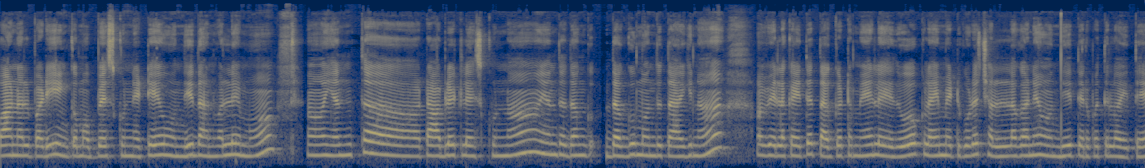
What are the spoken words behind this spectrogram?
వానలు పడి ఇంకా మొబ్బేసుకున్నట్టే ఉంది. దానివల్ల ఏమో ఎంత టాబ్లెట్లు వేసుకున్నా ఎంత దగ్గు దగ్గు మందు తాగినా వీళ్ళకైతే తగ్గటమే లేదు. క్లైమేట్ కూడా చల్లగానే ఉంది తిరుపతిలో అయితే.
